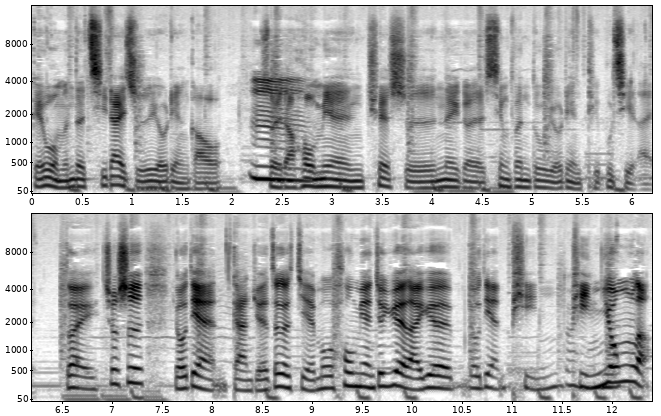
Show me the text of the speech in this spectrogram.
给我们的期待值有点高，嗯，所以到后面确实那个兴奋度有点提不起来。对，就是有点感觉这个节目后面就越来越有点平平庸了。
